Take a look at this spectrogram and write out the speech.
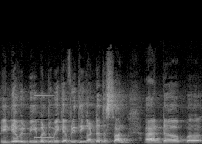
India will be able to make everything under the sun. And uh, uh,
